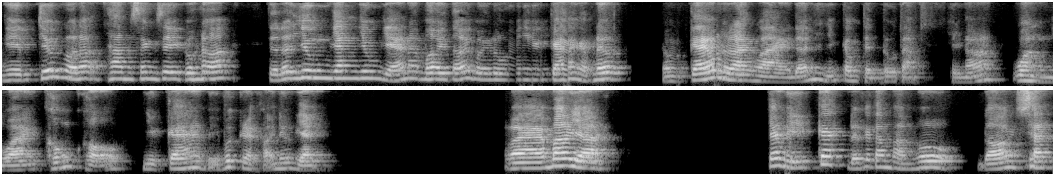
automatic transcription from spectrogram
nghiệp chướng của nó, tham sân si của nó, thì nó dung dăng dung dẻ nó bơi tới bơi lui như cá gặp nước. Còn kéo nó ra ngoài đến những công trình tu tập, thì nó quằn quại khốn khổ như cá bị vứt ra khỏi nước vậy. Và bao giờ các vị cắt được cái tâm phàm phu đoạn sạch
